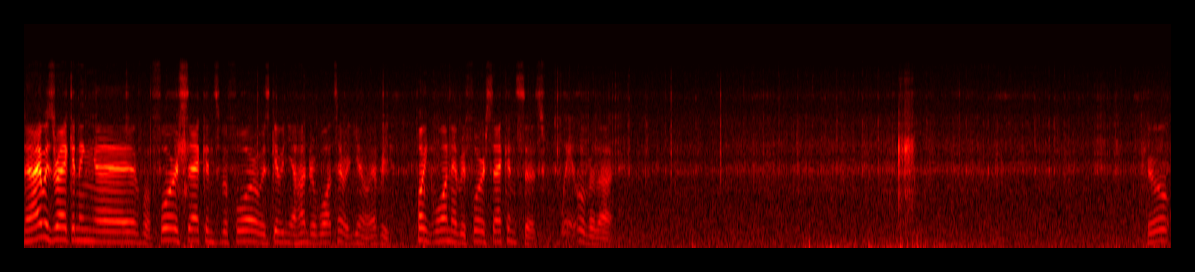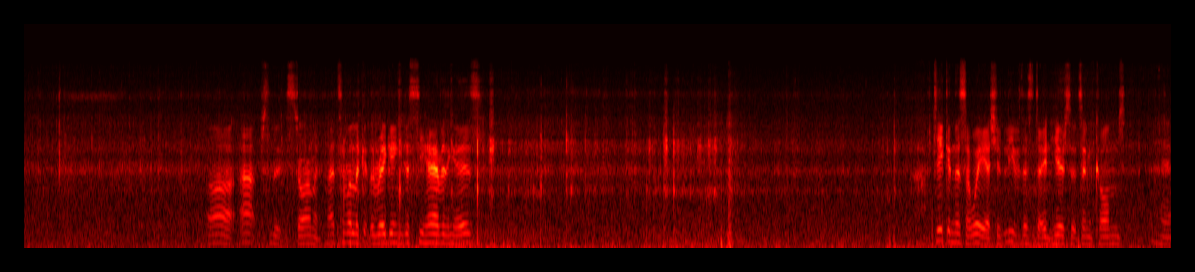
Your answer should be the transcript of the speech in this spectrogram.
Now I was reckoning uh, what, 4 seconds before I was giving you 100 watts every, you know, every 0.1 every 4 seconds, so it's way over that. Cool. Oh, absolute storming. Let's have a look at the rigging, just see how everything is. I've taken this away, I should leave this down here so it's in comms. Uh,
